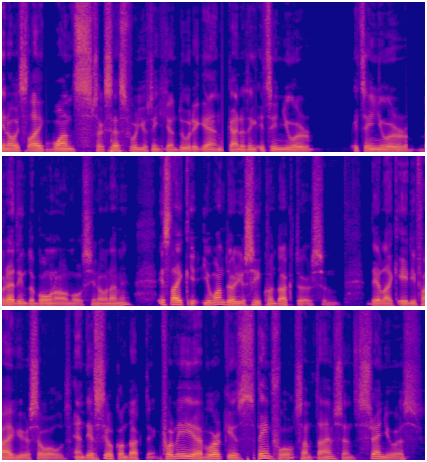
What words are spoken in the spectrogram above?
You know, it's like once successful, you think you can do it again, kind of thing. It's in your it's in your bread in the bone almost you know what i mean it's like you wonder you see conductors and they're like 85 years old and they're still conducting. For me, uh, work is painful sometimes and strenuous,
